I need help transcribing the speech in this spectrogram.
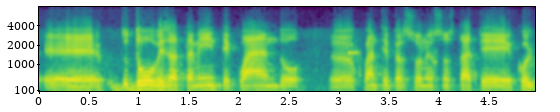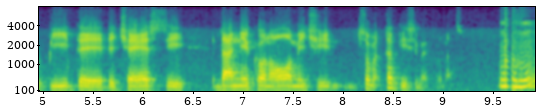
eh, dove esattamente, quando, eh, quante persone sono state colpite, decessi, danni economici, insomma tantissime informazioni. Mm-hmm.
